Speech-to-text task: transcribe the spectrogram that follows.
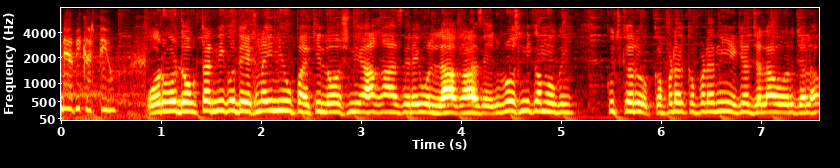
मैं अभी करती हूँ। और वो डॉक्टरनी को देखना ही नहीं हो पाया कि रोशनी आ कहाँ से रही वो ला कहाँ से रोशनी कम हो गई। कुछ करो कपड़ा कपड़ा नहीं है क्या? जलाओ और जलाओ।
